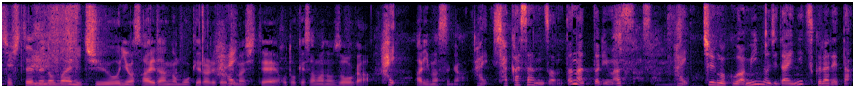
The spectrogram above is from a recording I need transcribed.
そして目の前に中央には祭壇が設けられておりまして、仏様の像がはいありますが、はい、釈迦三尊となっております。はい、中国は明の時代に作られた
